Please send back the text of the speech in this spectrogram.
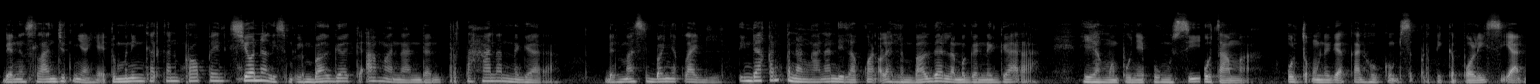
Dan yang selanjutnya yaitu meningkatkan profesionalisme lembaga keamanan dan pertahanan negara. Dan masih banyak lagi. Tindakan penanganan dilakukan oleh lembaga-lembaga negara yang mempunyai fungsi utama untuk menegakkan hukum seperti kepolisian,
